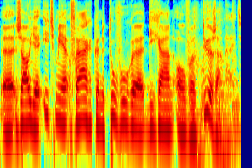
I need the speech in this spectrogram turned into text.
uh, zou je iets meer vragen kunnen toevoegen die gaan over duurzaamheid?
